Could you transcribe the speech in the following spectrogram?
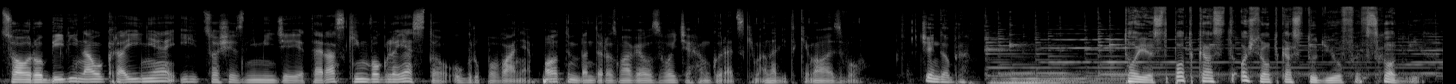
Co robili na Ukrainie i co się z nimi dzieje teraz, kim w ogóle jest to ugrupowanie. O tym będę rozmawiał z Wojciechem Góreckim, analitykiem OSW. Dzień dobry. To jest podcast Ośrodka Studiów Wschodnich.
